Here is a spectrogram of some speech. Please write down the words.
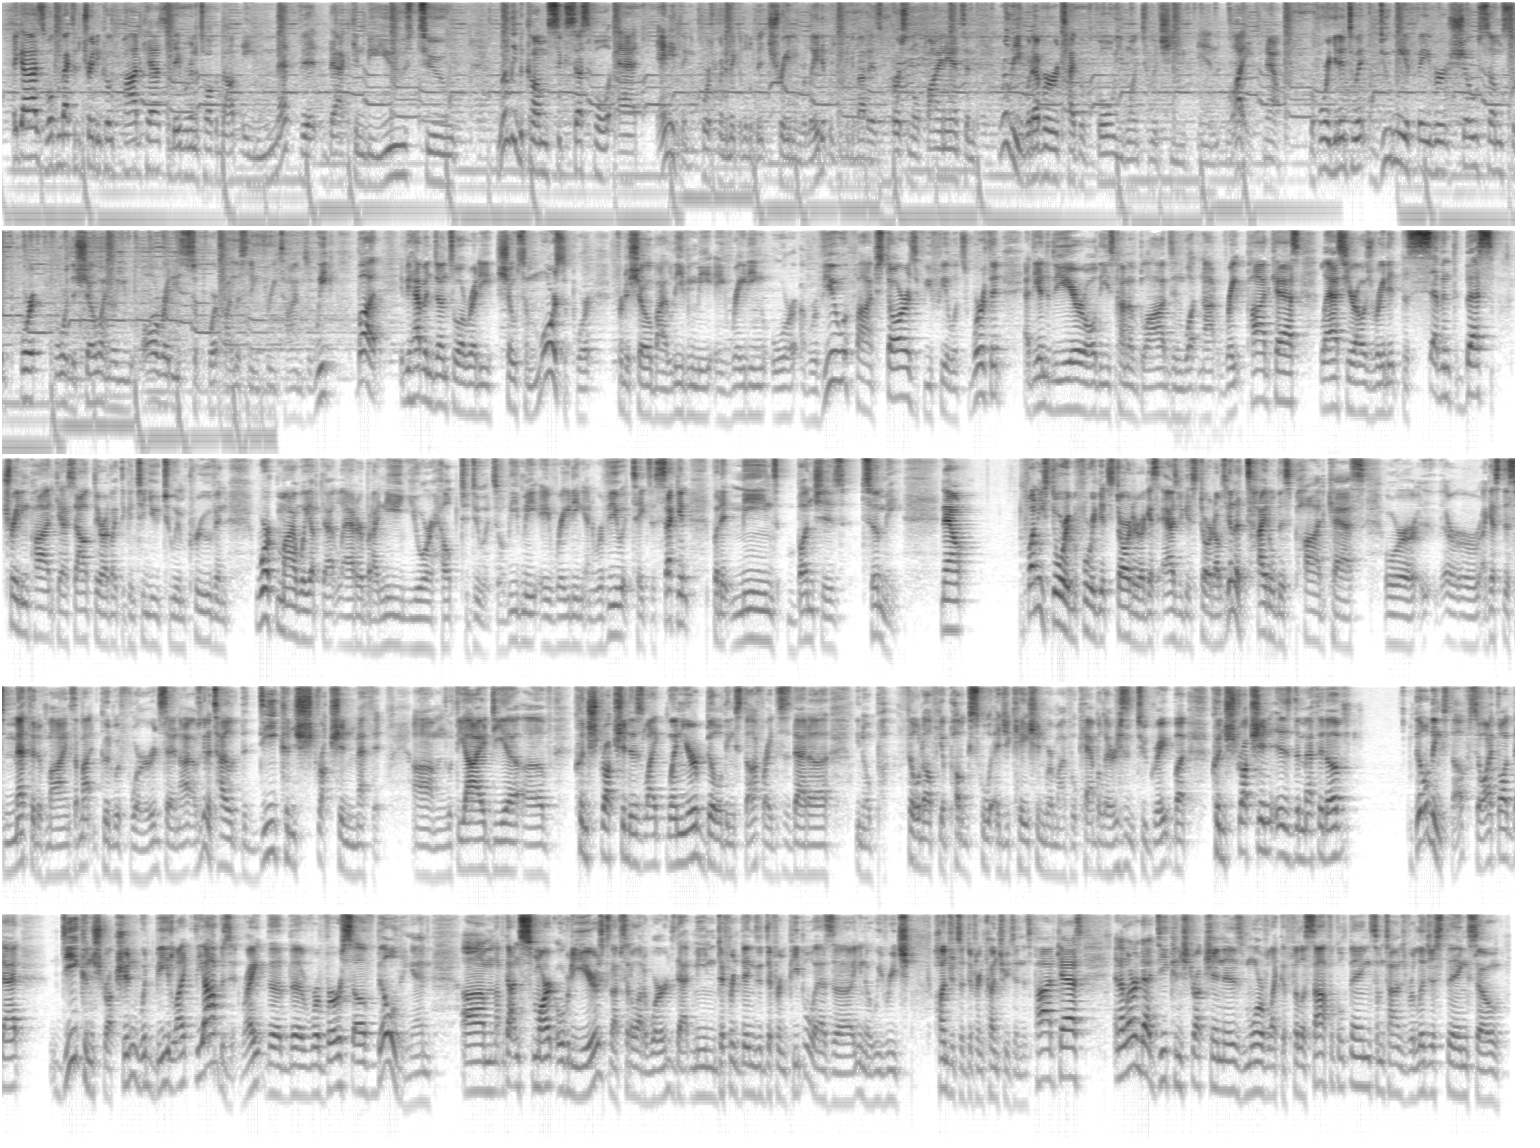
Hey guys, welcome back to the Trading Coach Podcast. Today we're going to talk about a method that can be used to really become successful at anything. Of course, we're going to make it a little bit trading related, but you can think about it as personal finance and really whatever type of goal you want to achieve in life. Now, before we get into it, do me a favor, show some support for the show. I know you already support by listening three times a week. But if you haven't done so already, show some more support for the show by leaving me a rating or a review, five stars if you feel it's worth it. At the end of the year, all these kind of blogs and whatnot rate podcasts. Last year, I was rated the seventh best trading podcast out there. I'd like to continue to improve and work my way up that ladder, but I need your help to do it. So leave me a rating and review. It takes a second, but it means bunches to me. Now, Funny story before we get started, or I guess as we get started, I was going to title this podcast or, or I guess this method of mine, because I'm not good with words, and I was going to title it the deconstruction method. Um, with the idea of construction is like when you're building stuff, right? This is that, uh, you know, Philadelphia public school education where my vocabulary isn't too great, but construction is the method of building stuff. So I thought that deconstruction would be like the opposite, right? The the reverse of building. And um, I've gotten smart over the years because I've said a lot of words that mean different things to different people. As uh, you know, we reach hundreds of different countries in this podcast, and I learned that deconstruction is more of like a philosophical thing, sometimes religious thing. So.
